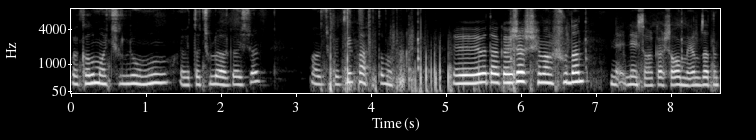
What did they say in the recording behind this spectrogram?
Bakalım açılıyor mu? Evet açılıyor arkadaşlar. Azıcık bekleyin. Ha tamam. Ee, evet arkadaşlar hemen şuradan ne, neyse arkadaşlar almayalım zaten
